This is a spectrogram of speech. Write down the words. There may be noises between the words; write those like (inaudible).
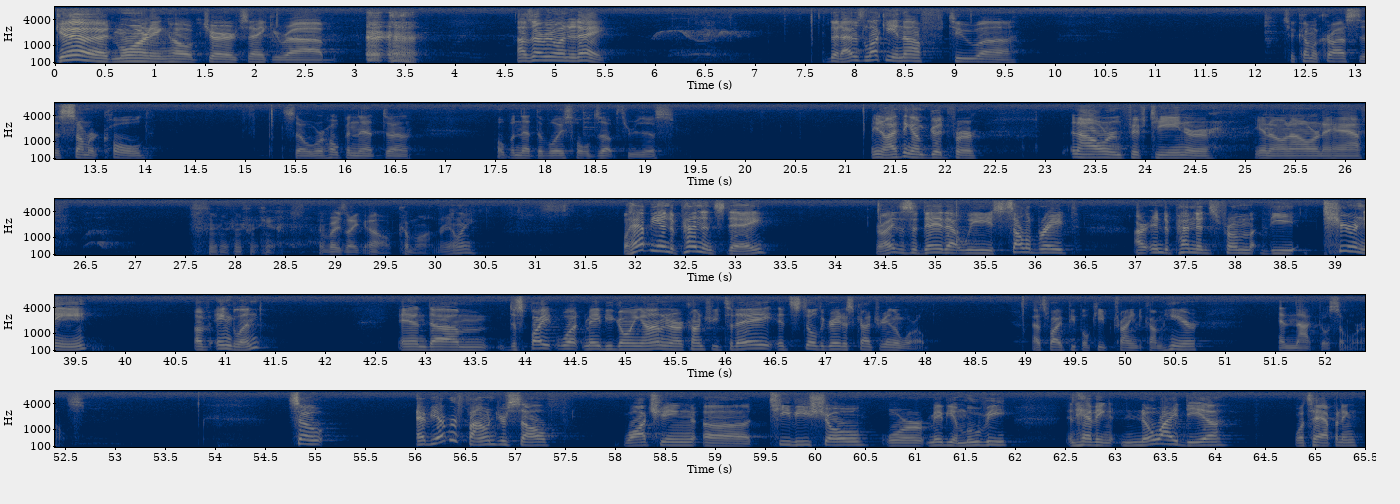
Good morning, Hope Church. Thank you, Rob. (clears throat) How's everyone today? Good. I was lucky enough to uh, to come across this summer cold, so we're hoping that uh, hoping that the voice holds up through this. You know, I think I'm good for an hour and 15 or, you know, an hour and a half. (laughs) Everybody's like, oh, come on, really? Well, happy Independence Day, right? This is a day that we celebrate our independence from the tyranny of England. And um, despite what may be going on in our country today, it's still the greatest country in the world. That's why people keep trying to come here and not go somewhere else. So, have you ever found yourself watching a TV show or maybe a movie and having no idea what's happening?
